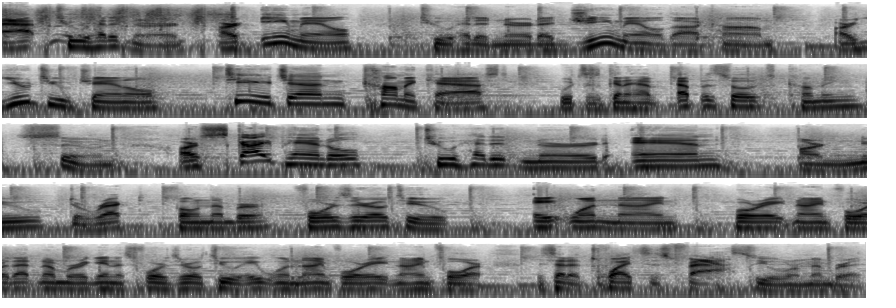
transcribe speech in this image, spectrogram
at twoheadednerd, our email, twoheadednerd at gmail.com, our YouTube channel, THN Comiccast, which is going to have episodes coming soon, our Skype handle, Two Headed Nerd, and our new direct phone number, 402 819 4894. That number again is 402 819 4894. I said it twice as fast so you'll remember it.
